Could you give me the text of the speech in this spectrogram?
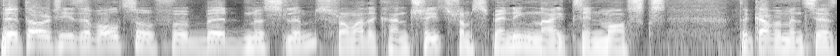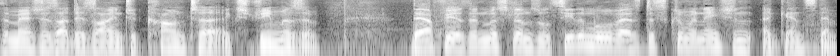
The authorities have also forbid Muslims from other countries from spending nights in mosques. The government says the measures are designed to counter extremism. There are fears that Muslims will see the move as discrimination against them.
